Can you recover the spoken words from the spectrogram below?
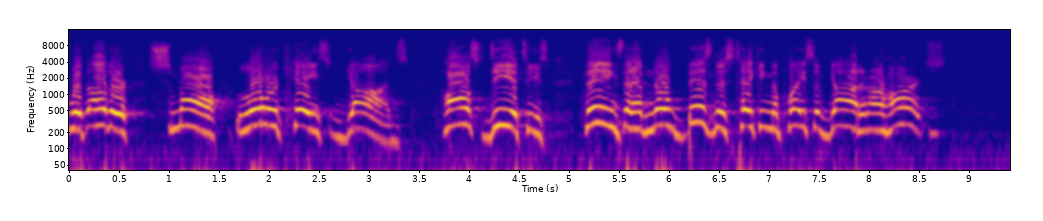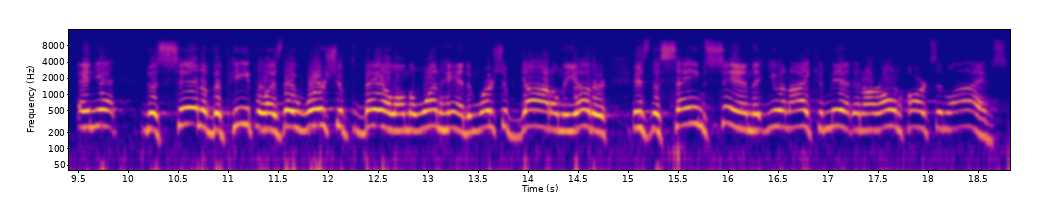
with other small, lowercase gods false deities, things that have no business taking the place of God in our hearts. And yet, the sin of the people as they worshiped Baal on the one hand and worshiped God on the other is the same sin that you and I commit in our own hearts and lives.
